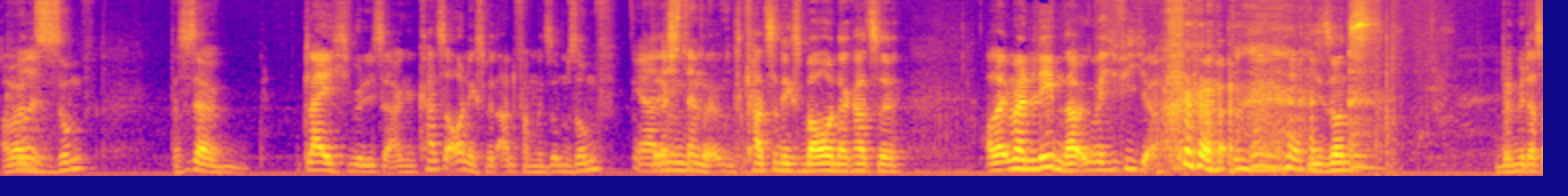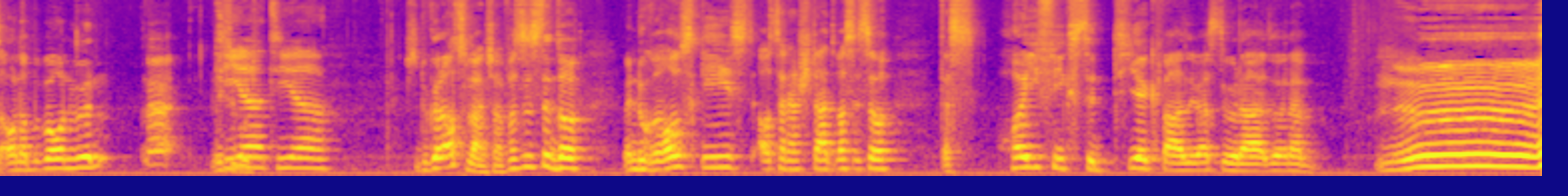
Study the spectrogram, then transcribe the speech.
Aber cool. Sumpf, das ist ja gleich, würde ich sagen. Kannst du auch nichts mit anfangen mit so einem Sumpf. Ja, das Dann, stimmt. äh, Kannst du nichts bauen, da kannst du. Aber immerhin leben da irgendwelche Viecher. die sonst, wenn wir das auch noch bebauen würden, na, nicht so Tier, Tier. gut. Du gehörst auch zur Landschaft. Was ist denn so, wenn du rausgehst aus deiner Stadt, was ist so das häufigste Tier quasi, was du da so in der Mö.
